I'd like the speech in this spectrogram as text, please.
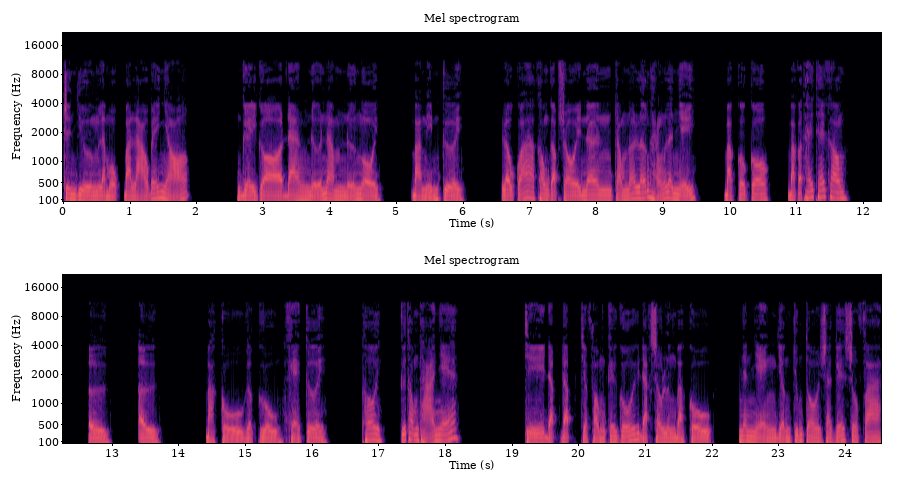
Trên giường là một bà lão bé nhỏ. Gầy gò đang nửa nằm nửa ngồi. Bà mỉm cười. Lâu quá không gặp rồi nên trông nó lớn hẳn lên nhỉ. Bà cô cô, bà có thấy thế không? Ừ, ừ, Bà cụ gật gù, khẽ cười. Thôi, cứ thông thả nhé. Chị đập đập cho phòng cái gối đặt sau lưng bà cụ, nhanh nhẹn dẫn chúng tôi ra ghế sofa,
